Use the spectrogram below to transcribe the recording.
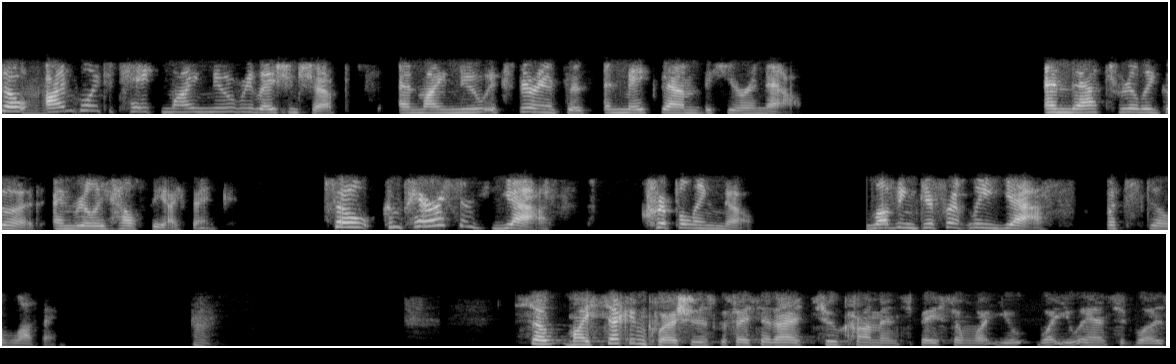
So mm-hmm. i'm going to take my new relationships and my new experiences and make them the here and now and that's really good and really healthy i think so comparisons yes crippling no loving differently yes but still loving. Hmm. So my second question is because I said I had two comments based on what you what you answered was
